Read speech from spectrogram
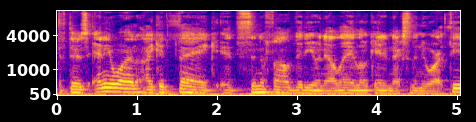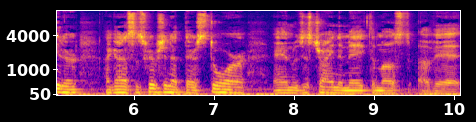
If there's anyone I could thank, it's Cinefile Video in LA, located next to the Nuart Theater. I got a subscription at their store and was just trying to make the most of it,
